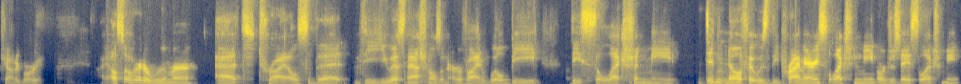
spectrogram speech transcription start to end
category. I also heard a rumor at trials that the US nationals in Irvine will be the selection meet. Didn't know if it was the primary selection meet or just a selection meet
